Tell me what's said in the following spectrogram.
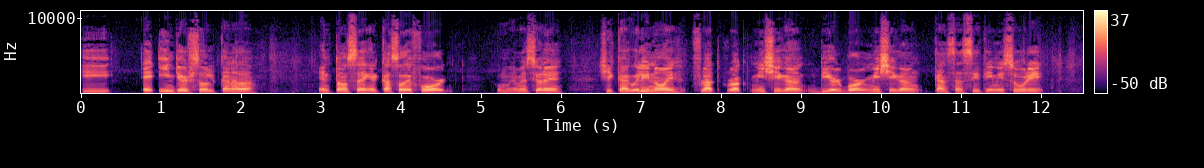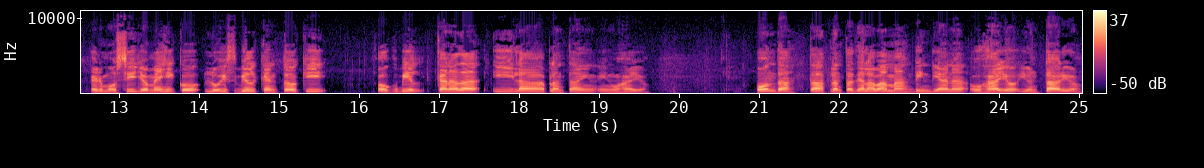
y e Ingersoll, Canadá. Entonces, en el caso de Ford, como ya mencioné, Chicago, Illinois, Flat Rock, Michigan, Dearborn, Michigan, Kansas City, Missouri, Hermosillo, México, Louisville, Kentucky, Oakville, Canadá y la planta en, Ohio. Honda, todas las plantas de Alabama, de Indiana, Ohio y Ontario.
